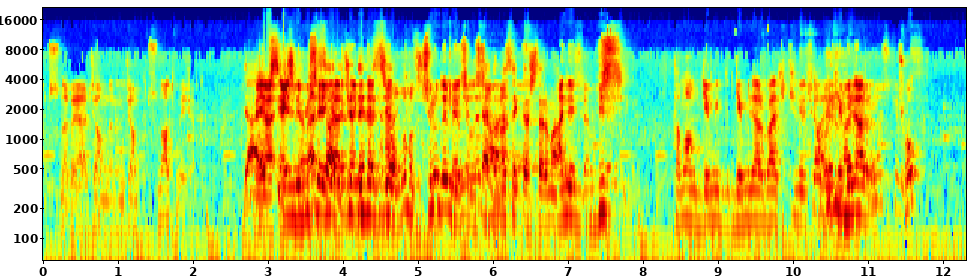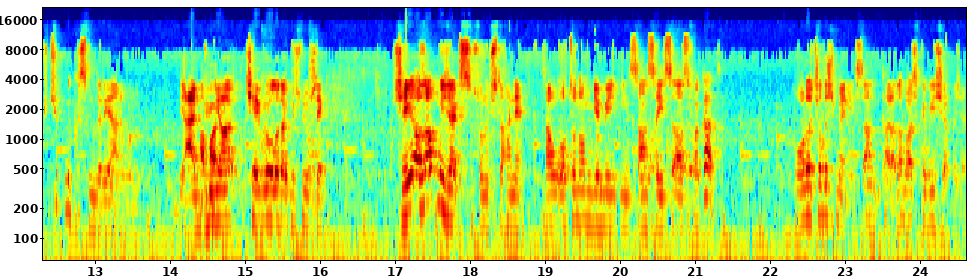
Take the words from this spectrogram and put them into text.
kutusuna veya camlarını cam kutusuna atmayacak. Ya Veya için bir şey yerken giderken- olduğumuz için. Şunu demeye çalışacağım Kendi meslektaşlarıma Hani biz. Tamam gemi gemiler belki kirletiyor ama Hayır, gemiler ayrılmıyoruz ki biz. çok küçük bir kısmıdır yani bunun. Yani Ama- dünya çevre olarak düşünürsek şeyi azaltmayacaksın sonuçta hani tam otonom gemi insan sayısı az fakat orada çalışmayan insan karada başka bir iş yapacak.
